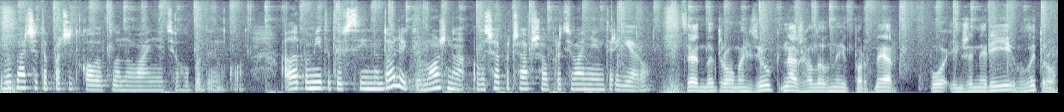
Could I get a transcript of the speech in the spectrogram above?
Ви бачите початкове планування цього будинку, але помітити всі недоліки можна лише почавши опрацювання інтер'єру. Це Дмитро Мальзюк, наш головний партнер по інженерії в Литро.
